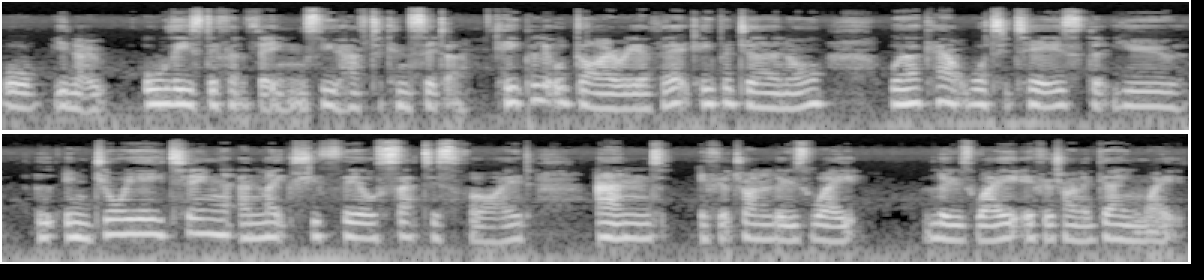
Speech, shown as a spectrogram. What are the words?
or, you know, all these different things you have to consider. Keep a little diary of it, keep a journal, work out what it is that you enjoy eating and makes you feel satisfied. And if you're trying to lose weight, lose weight. If you're trying to gain weight,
